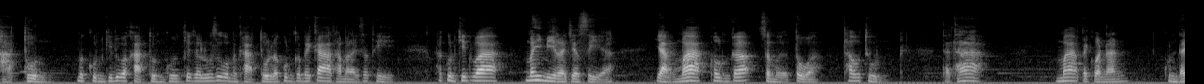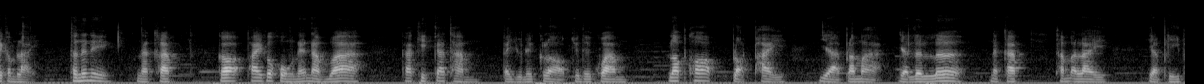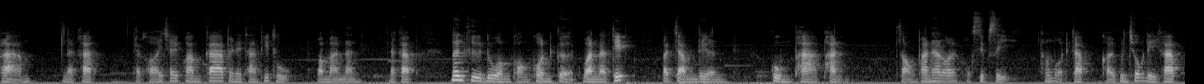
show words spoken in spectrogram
ขาดทุน เมื่อคุณคิดว่าขาดทุนคุณก็จะรู้สึกว่ามันขาดทุนแล้วคุณก็ไม่กล้าทำอะไรสักทีถ้าคุณคิดว่าไม่มีอะไรจะเสีย อย่างมากคุณก็เสมอตัวเท่าทุน แต่ถ้ามากไปกว่านั้นคุณได้กำไร ท่านั้นเองนะครับ ก็ไพ่ก็คงแนะนำว่ากล้าคิดกล้าทำแต่อยู่ในกรอบอยู่ในความรอบคอบปลอดภัย อย่าประมาทอย่าเลินเล่อนะครับทำอะไรอย่าพลีพรามนะครับ แต่ขอให้ใช้ความกล้าไปในทางที่ถูกประมาณนั้นนะครับ นั่นคือดวงของคนเกิดวันอาทิตย์ประจำเดือนกุมภาพันธ์ 2564 ทั้งหมดครับ ขอให้คุณโชคดีครับ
